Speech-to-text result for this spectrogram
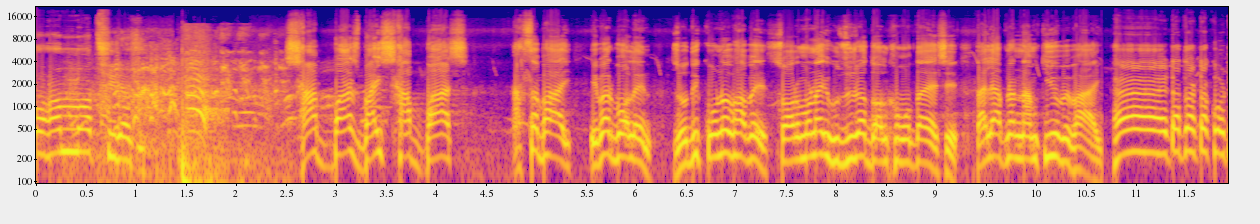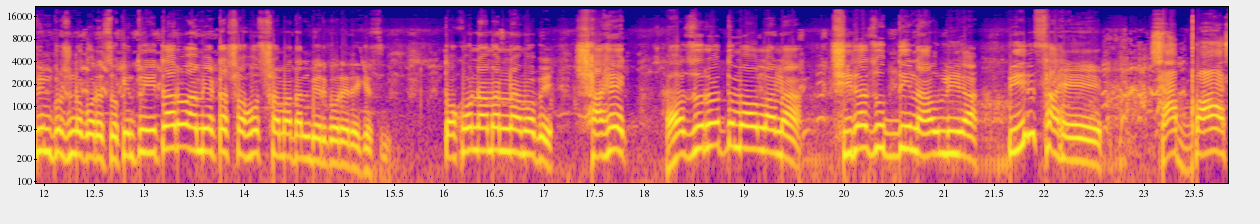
মোহাম্মদ সিরাজি। সাব্বাস ভাই সাব্বাস। আচ্ছা ভাই এবার বলেন যদি কোনোভাবে চরমনাই হুজুরা দল ক্ষমতায় আসে তাহলে আপনার নাম কি হবে ভাই? হ্যাঁ এটা তো একটা কঠিন প্রশ্ন করেছ কিন্তু এটারও আমি একটা সহজ সমাধান বের করে রেখেছি। তখন আমার নাম হবে শাহেক হজরত মৌলানা সিরাজউদ্দিন আউলিয়া পীর সাহেব। সাব্বাস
